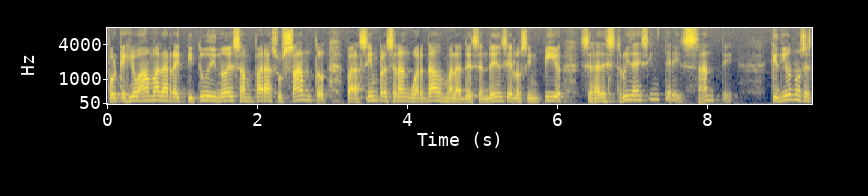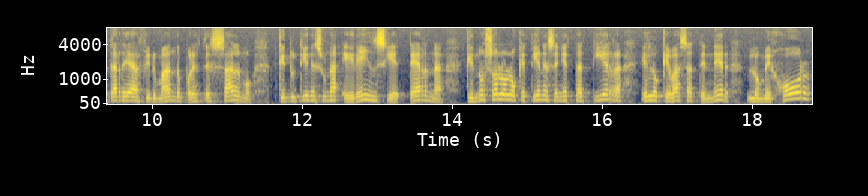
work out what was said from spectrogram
porque Jehová ama la rectitud y no desampara a sus santos. Para siempre serán guardados, mas la descendencia de los impíos será destruida. Es interesante que Dios nos está reafirmando por este salmo, que tú tienes una herencia eterna, que no solo lo que tienes en esta tierra es lo que vas a tener, lo mejor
